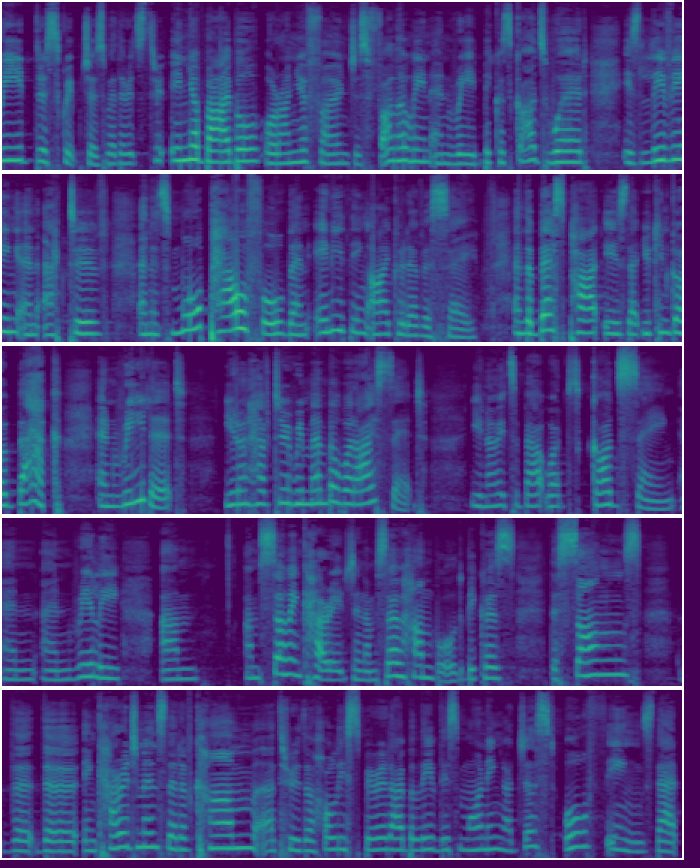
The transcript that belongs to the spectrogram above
read the scriptures, whether it's in your Bible or on your phone, just follow in and read because God's word is living and active and it's more powerful than anything I could ever say. And the best part is that you can go back and read it. You don't have to remember what I said. You know, it's about what God's saying. And, and really, um, I'm so encouraged and I'm so humbled because the songs, the, the encouragements that have come uh, through the Holy Spirit, I believe, this morning are just all things that,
